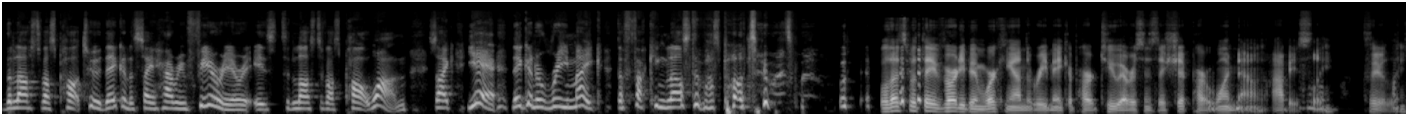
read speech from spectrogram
The Last of Us Part Two, they're going to say how inferior it is to The Last of Us Part One. It's like, yeah, they're going to remake the fucking Last of Us Part Two as well. Well, that's what they've already been working on the remake of part two ever since they shipped part one mm. now, obviously. Oh, clearly.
